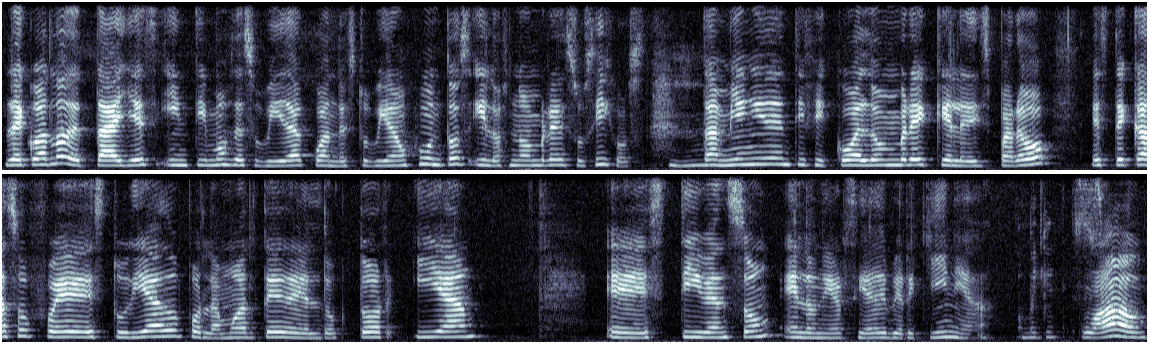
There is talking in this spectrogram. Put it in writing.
Recuerdo detalles íntimos de su vida cuando estuvieron juntos y los nombres de sus hijos. También identificó al hombre que le disparó. Este caso fue estudiado por la muerte del doctor Ian eh, Stevenson en la Universidad de Virginia. Oh my goodness. Wow.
